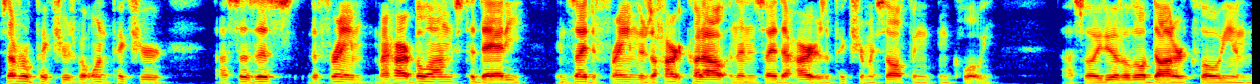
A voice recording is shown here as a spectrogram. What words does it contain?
several pictures, but one picture uh, says this: the frame. My heart belongs to Daddy. Inside the frame, there's a heart cut out, and then inside the heart is a picture of myself and, and Chloe. Uh, so I do have a little daughter, Chloe, and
